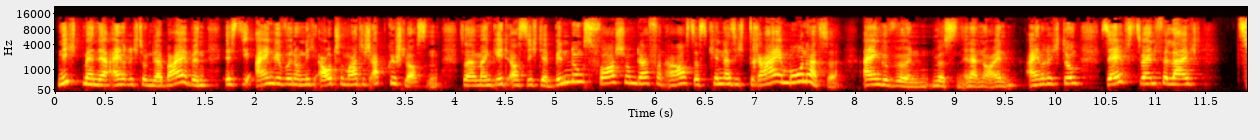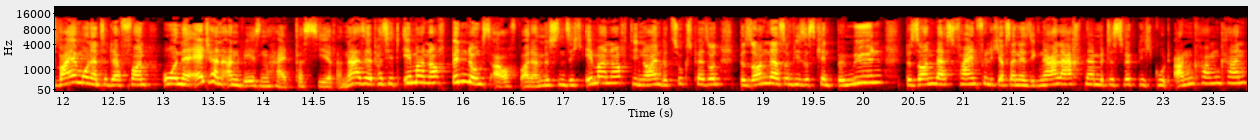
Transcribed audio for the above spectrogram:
nicht mehr in der Einrichtung dabei bin, ist die Eingewöhnung nicht automatisch abgeschlossen, sondern man geht aus Sicht der Bindungsforschung davon aus, dass Kinder sich drei Monate eingewöhnen müssen in der neuen Einrichtung, selbst wenn vielleicht zwei Monate davon ohne Elternanwesenheit passieren. Also da passiert immer noch Bindungsaufbau. Da müssen sich immer noch die neuen Bezugspersonen besonders um dieses Kind bemühen, besonders feinfühlig auf seine Signale achten, damit es wirklich gut ankommen kann.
